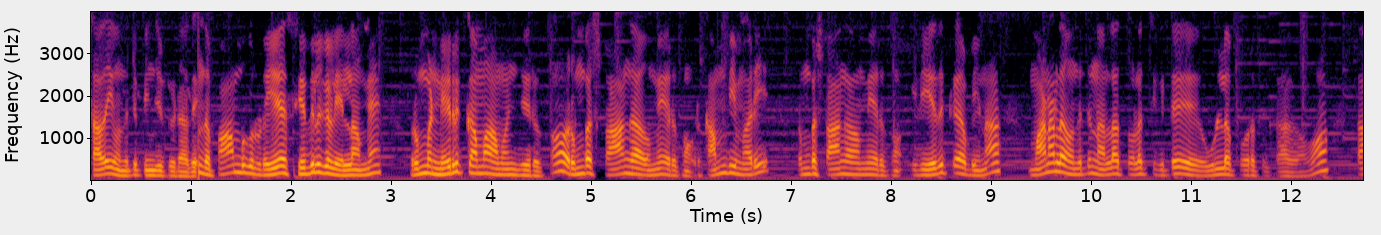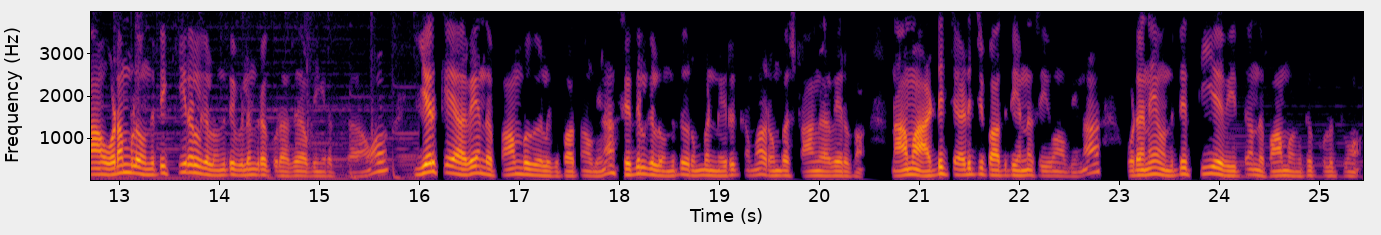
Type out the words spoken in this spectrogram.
சதை வந்துட்டு பிஞ்சு போயிடாது. இந்த பாம்புகளுடைய செதில்கள் எல்லாமே ரொம்ப நெருக்கமாக அமைஞ்சிருக்கும் ரொம்ப ஸ்ட்ராங்காகவுமே இருக்கும். ஒரு கம்பி மாதிரி ரொம்ப ஸ்ட்ராங்காகவுமே இருக்கும். இது எதுக்கு அப்படின்னா மணலை வந்துட்டு நல்லா தொலைச்சிக்கிட்டு உள்ளே போகிறதுக்காகவும் தான் உடம்புல வந்துட்டு கீறல்கள் வந்துட்டு விழுந்துடக்கூடாது அப்படிங்கிறதுக்காகவும் இயற்கையாகவே அந்த பாம்புகளுக்கு பார்த்தோம் அப்படின்னா செதில்கள் வந்துட்டு ரொம்ப நெருக்கமாக ரொம்ப ஸ்ட்ராங்காகவே இருக்கும். நாம் அடித்து அடித்து பார்த்துட்டு என்ன செய்வோம் அப்படின்னா உடனே வந்துட்டு தீயை வைத்து அந்த பாம்பை வந்துட்டு கொளுத்துவோம்.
